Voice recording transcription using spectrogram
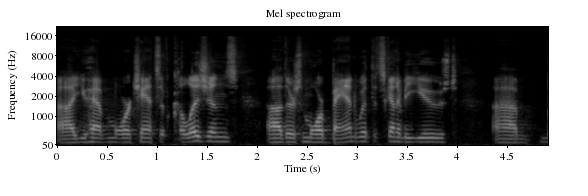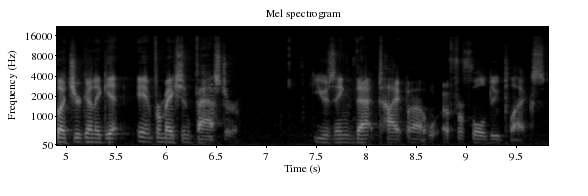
Uh, you have more chance of collisions. Uh, there's more bandwidth that's going to be used, um, but you're going to get information faster using that type uh, for full duplex.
